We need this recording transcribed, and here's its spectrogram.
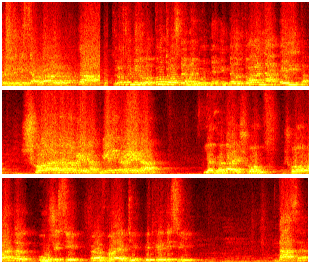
призові місця брали? Зрозуміло, тут росте майбутня інтелектуальна еліта. Школа до новинок відкрита! Як гадаєш, Холмс, школа варта участі е, в проєкті Відкритий світ? Да, сер.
